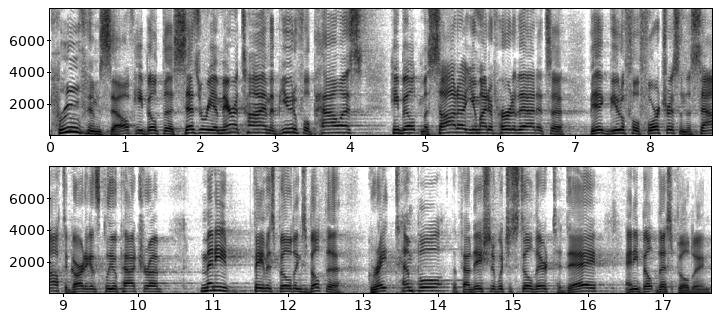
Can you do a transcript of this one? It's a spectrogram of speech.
prove himself. He built the Caesarea Maritima, a beautiful palace. He built Masada. You might have heard of that. It's a big, beautiful fortress in the south to guard against Cleopatra. Many famous buildings. Built the great temple, the foundation of which is still there today. And he built this building,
